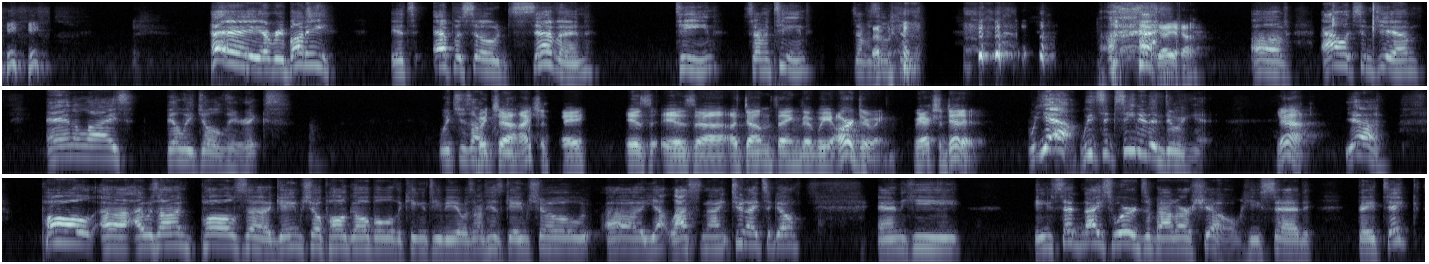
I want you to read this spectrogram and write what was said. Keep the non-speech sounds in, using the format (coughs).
(laughs) Hey, everybody. It's episode 17. 17. It's episode 17 (laughs) yeah, yeah. (laughs) of Alex and Jim analyze Billy Joel lyrics, which is our. Which uh, I should say is is uh, a dumb thing that we are doing. We actually did it. Well, yeah, we succeeded in doing it. Yeah. Yeah. Paul, uh, I was on Paul's uh, game show, Paul Goebel, the King of TV. I was on his game show, uh, yeah, last night, two nights ago, and he he said nice words about our show. He said they take,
